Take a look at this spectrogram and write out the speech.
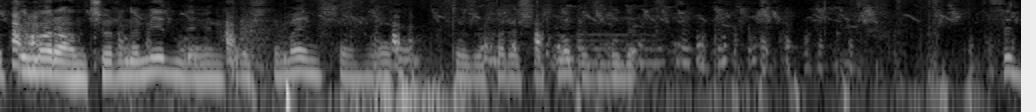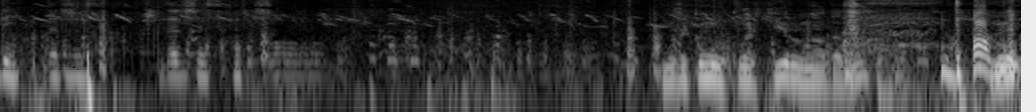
Оце маран чорномідний, він трошки менше, ну теж хороший хлопець буде. Сиди, держись. Держись хорошо. Може кому в квартиру треба, да? Да, мне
